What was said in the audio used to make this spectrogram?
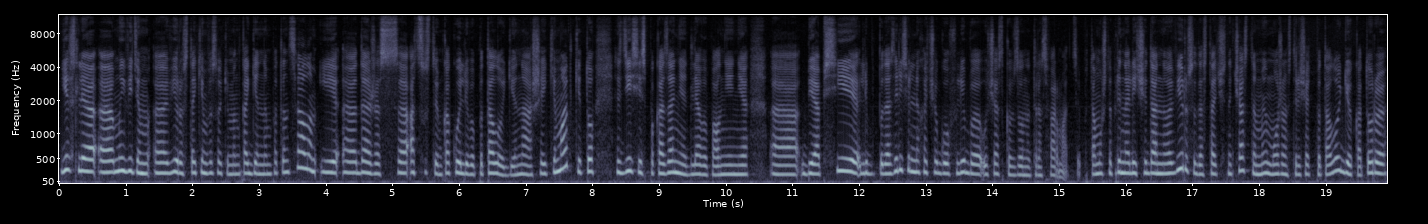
Если э, мы видим э, вирус с таким высоким онкогенным потенциалом и э, даже с отсутствием какой-либо патологии на шейке матки, то здесь есть показания для выполнения э, биопсии либо подозрительных очагов, либо участков зоны трансформации. Потому что при наличии данного вируса достаточно часто мы можем встречать патологию, которая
